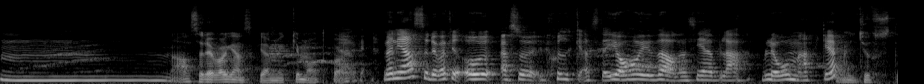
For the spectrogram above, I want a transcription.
Mm, alltså det var ganska mycket mat kvar. Ja, okej. Men ja, så det var kul. Och alltså sjukaste, jag har ju världens jävla blåmärke. Ja, just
